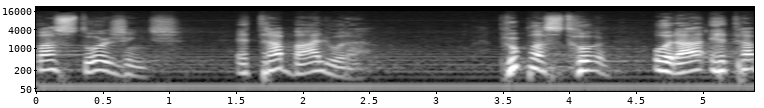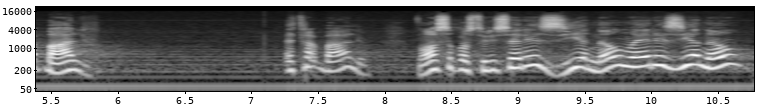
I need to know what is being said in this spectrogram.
Pastor, gente, é trabalho orar. Para o pastor, orar é trabalho. É trabalho. Nossa, pastor, isso é heresia. Não, não é heresia, não.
